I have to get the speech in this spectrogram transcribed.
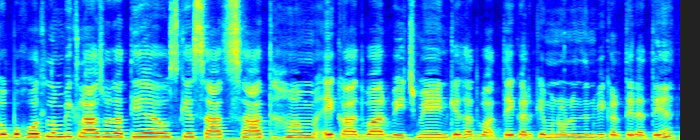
तो बहुत लंबी क्लास हो जाती है। उसके साथ साथ हम एक आध बार बीच में इनके साथ बातें करके मनोरंजन भी करते रहते हैं।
